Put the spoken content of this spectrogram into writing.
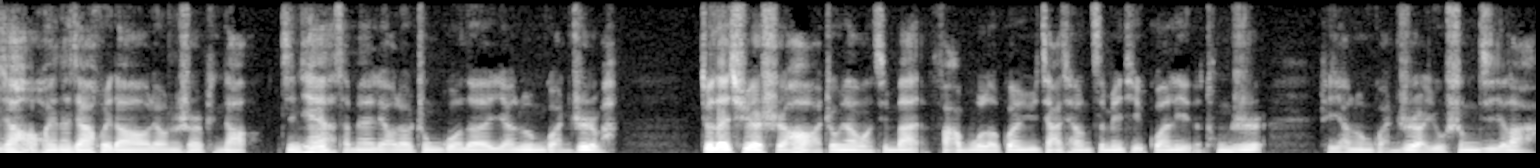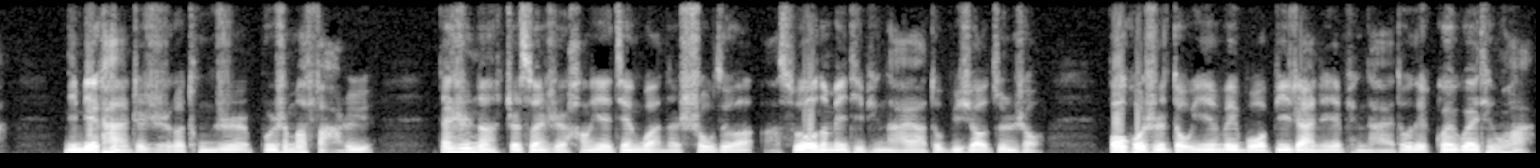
家好，欢迎大家回到聊正事儿频道。今天啊，咱们来聊聊中国的言论管制吧。就在七月十号啊，中央网信办发布了关于加强自媒体管理的通知，这言论管制啊又升级了。您别看这只是个通知，不是什么法律，但是呢，这算是行业监管的守则啊。所有的媒体平台啊都必须要遵守，包括是抖音、微博、B 站这些平台都得乖乖听话。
